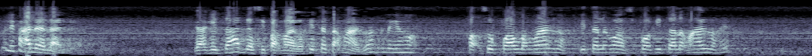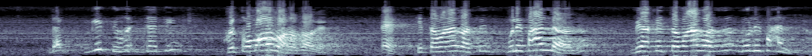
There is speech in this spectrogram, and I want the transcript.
Boleh pahala lalu. Tak kita ada sifat marah. Kita tak marah dengan hak. Hak supaya Allah marah. Kita nak marah supaya kita nak marah. Ya? Dan begitu jadi. Kita marah lah orang. Eh, kita marah tu boleh pahala ke? Biar kita marah tu boleh pahala.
